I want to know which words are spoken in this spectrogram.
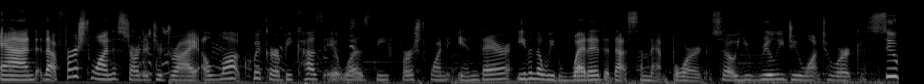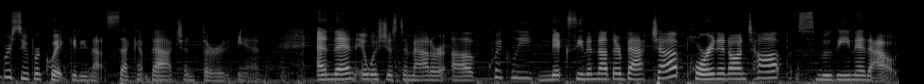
And that first one started to dry a lot quicker because it was the first one in there, even though we'd wetted that cement board. So you really do want to work super, super quick getting that second batch and third in. And then it was just a matter of quickly mixing another batch up, pouring it on top, smoothing it out.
